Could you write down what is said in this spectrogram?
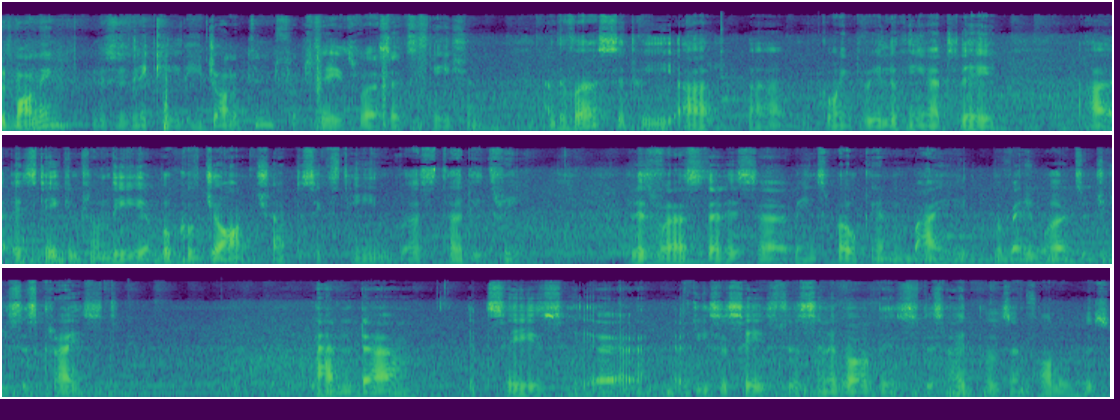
Good morning. This is Nikhil D. Jonathan for today's verse excitation. And the verse that we are um, going to be looking at today uh, is taken from the uh, book of John, chapter 16, verse 33. It is a verse that is uh, being spoken by the very words of Jesus Christ. And um, it says, uh, Jesus says to the synagogue, his disciples and followers,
